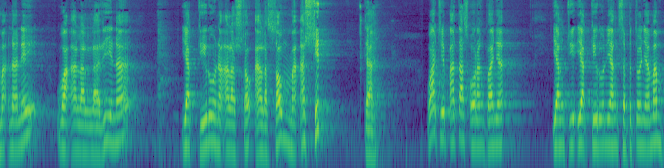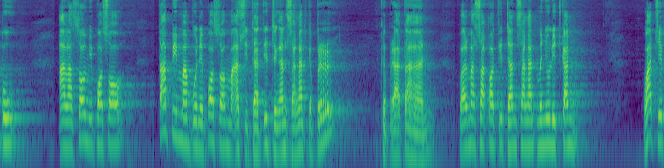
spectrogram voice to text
maknane wa alal ladzina yakdiruna ala ala saum ma'asid dah wajib atas orang banyak yang di, yakdirun yang sebetulnya mampu ala saumi poso tapi mampu poso ma'asidati dengan sangat keber, keberatan. Wal masakoti dan sangat menyulitkan. Wajib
